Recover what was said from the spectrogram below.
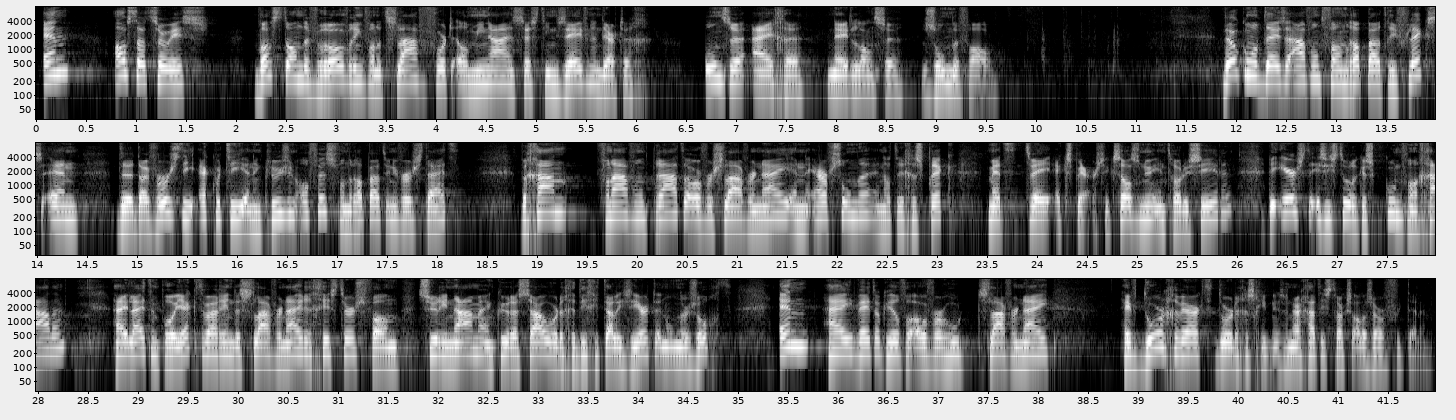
En als dat zo is, was dan de verovering van het slavenfort Elmina in 1637 onze eigen Nederlandse zondeval? Welkom op deze avond van Radboud Reflex en de Diversity, Equity and Inclusion Office van de Radboud Universiteit. We gaan vanavond praten over slavernij en erfzonde en dat in gesprek met twee experts. Ik zal ze nu introduceren. De eerste is historicus Koen van Galen. Hij leidt een project waarin de slavernijregisters van Suriname en Curaçao worden gedigitaliseerd en onderzocht. En hij weet ook heel veel over hoe slavernij heeft doorgewerkt door de geschiedenis. En daar gaat hij straks alles over vertellen.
